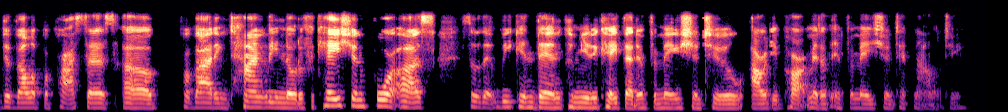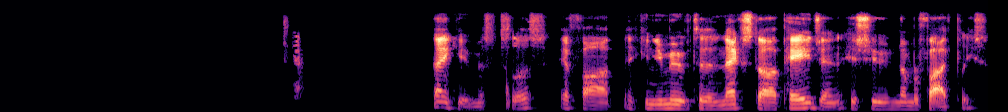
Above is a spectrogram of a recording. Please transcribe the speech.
develop a process of providing timely notification for us so that we can then communicate that information to our Department of Information Technology. Thank you, Ms. Lewis. If, uh, can you move to the next, uh, page and issue number five, please?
